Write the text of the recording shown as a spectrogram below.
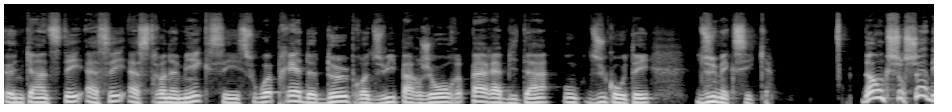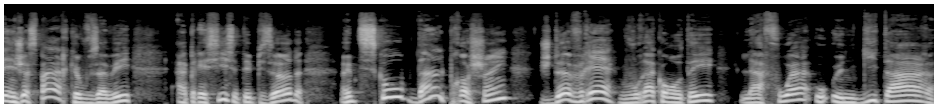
une quantité assez astronomique, c'est soit près de deux produits par jour par habitant du côté du Mexique. Donc sur ce, bien j'espère que vous avez apprécié cet épisode. Un petit scoop, dans le prochain, je devrais vous raconter la fois où une guitare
